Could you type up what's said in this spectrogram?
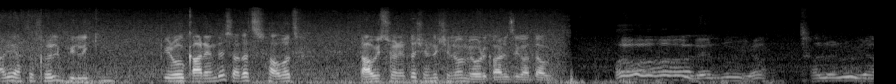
არის ასასვლელი ბილიკი პირველ კარემდე, სადაც ალბათ დავისვენებ და შემდეგ შეიძლება მეორე კარზე გადავიდე. ჰალელუია, ჰალელუია.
